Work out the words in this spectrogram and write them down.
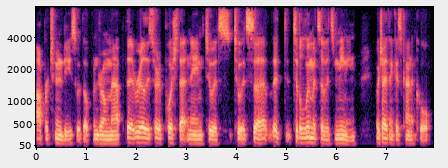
opportunities with Open Drone Map that really sort of push that name to its to its uh, to the limits of its meaning, which I think is kind of cool.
